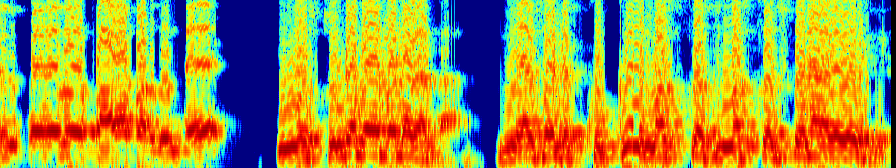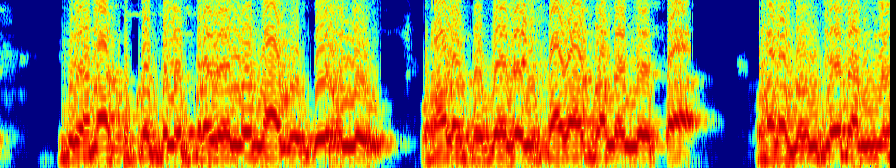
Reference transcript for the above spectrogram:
నిరుపేదలు బాధపడుతుంటే ఇవి వస్తుంటే భయపడ్డారంట. నీ కుక్కలు మస్తు మస్తు వచ్చిపోయినా దగ్గరికి. ఇక నా కుక్కలు ప్రజలు నాకు దేవుళ్ళు వాళ్ళ పొద్దులేని పదార్థం చేస్తా. వాళ్ళ నుంచే నన్ను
